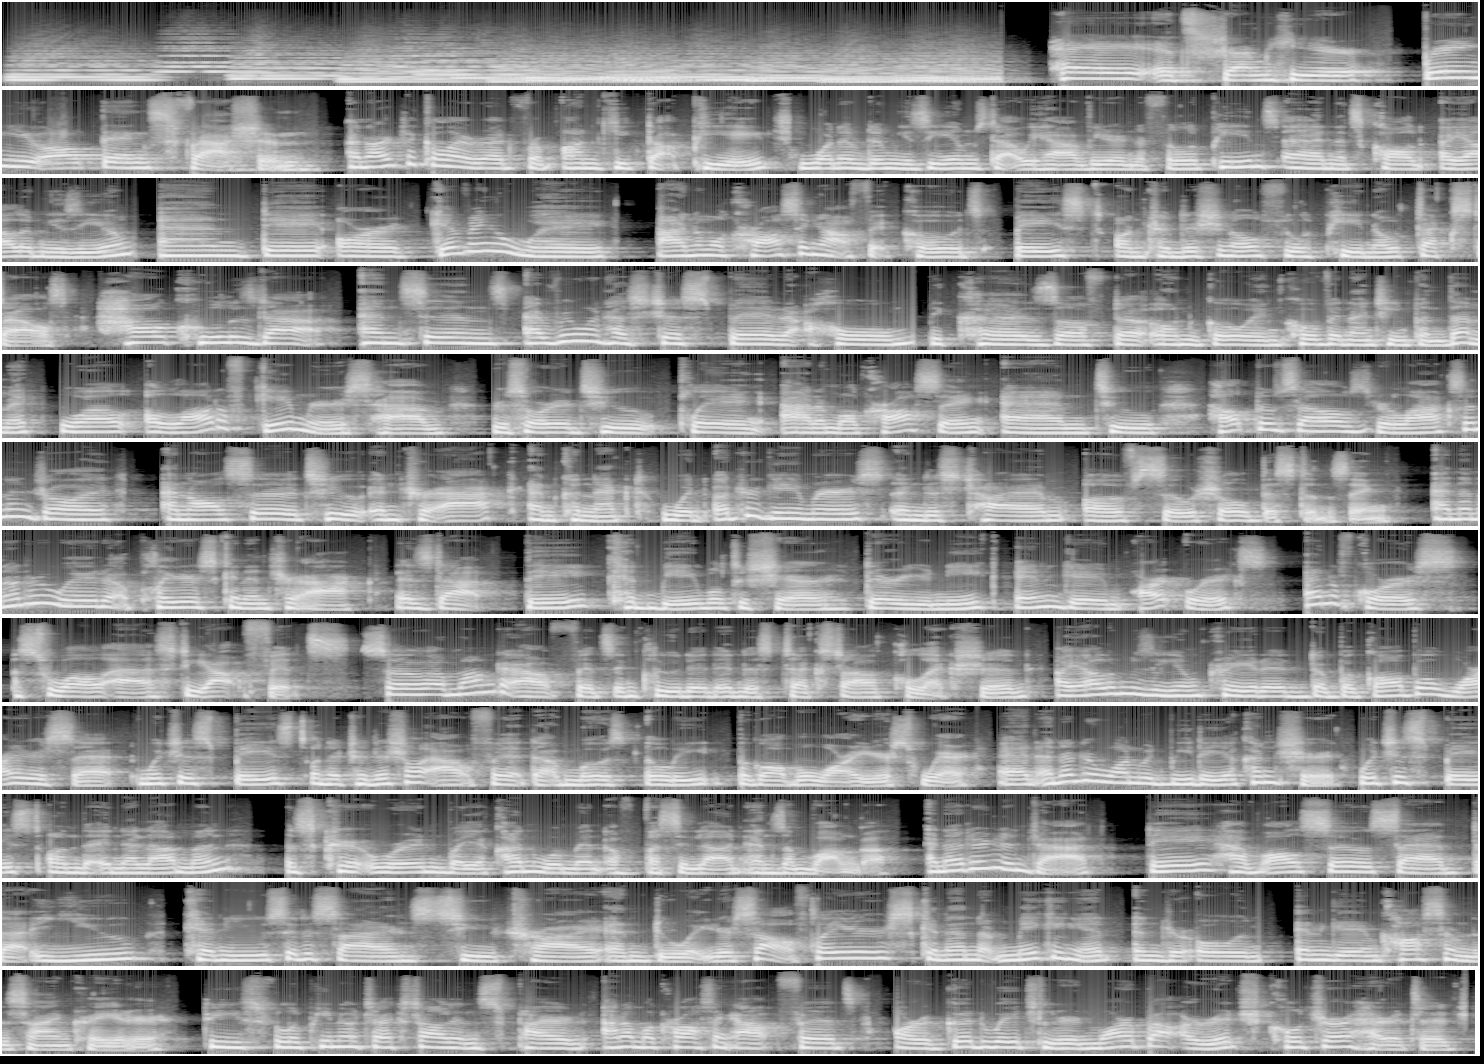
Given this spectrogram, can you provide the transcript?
Hey, it's Jem here, bringing you all things fashion. An article I read from ongeek.ph, one of the museums that we have here in the Philippines, and it's called Ayala Museum, and they are giving away Animal Crossing outfit codes based on traditional Filipino textiles. How cool is that? And since everyone has just been at home because of the ongoing COVID 19 pandemic, well, a lot of gamers have resorted to playing Animal Crossing and to help themselves relax and enjoy and also to interact and connect with other gamers in this time of social distancing. And another way that players can interact is that they can be able to share their unique in game artworks and of course, as well as the outfits. So, among the outfits included in this textile collection, Ayala Museum created the Bagobo Warrior set, which is based on the traditional outfit that most elite Bagobo warriors wear. And another one would be the Yakan shirt, which is based on the Inalaman, a skirt worn by Yakan women of Basilan and Zamboanga. And other than that, they have also said that you can use the designs to try and do it yourself. Players can end up making it in their own in game costume design creator. These Filipino textile inspired Animal Crossing outfits are a good way to learn more about our rich cultural heritage.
